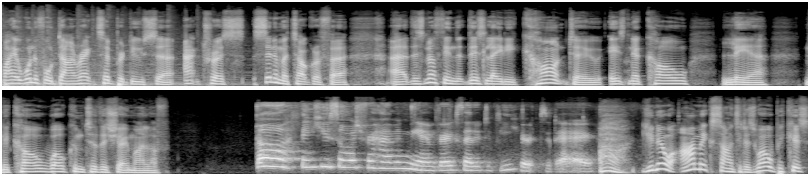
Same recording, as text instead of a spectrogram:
by a wonderful director, producer, actress, cinematographer. Uh, there's nothing that this lady can't do. It's Nicole Leier. Nicole, welcome to the show, my love. Oh, thank you so much for having me. I'm very excited to be here today. Oh, you know what? I'm excited as well because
